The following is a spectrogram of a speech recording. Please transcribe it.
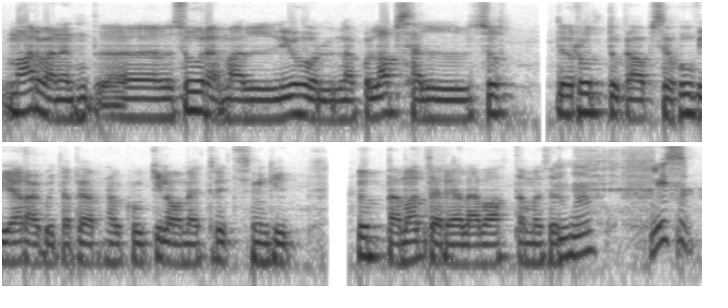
ma arvan, et äh, suuremal juhul nagu lapsel suht ruttu kaob see huvi ära, kui ta peab nagu kilomeetrites mingeid õppematerjale vaatama sealt mm. -hmm. lihtsalt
